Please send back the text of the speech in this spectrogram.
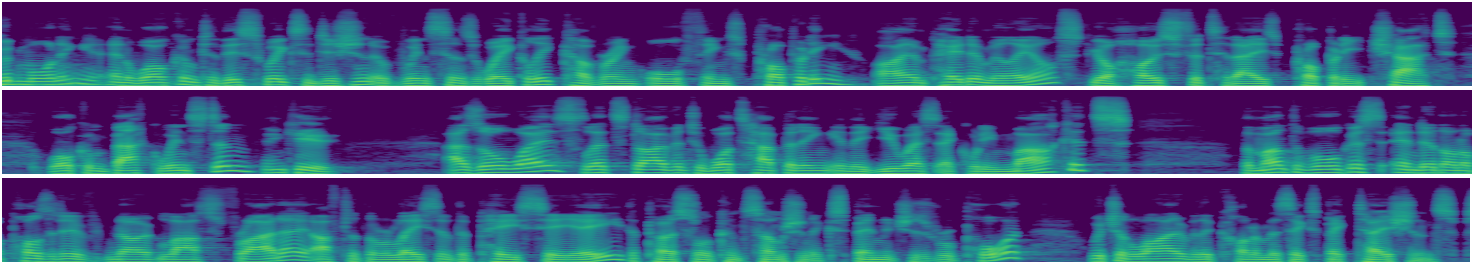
Good morning and welcome to this week's edition of Winston's Weekly covering all things property. I am Peter Milios, your host for today's property chat. Welcome back, Winston. Thank you. As always, let's dive into what's happening in the US equity markets. The month of August ended on a positive note last Friday after the release of the PCE, the Personal Consumption Expenditures Report, which aligned with economists' expectations.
